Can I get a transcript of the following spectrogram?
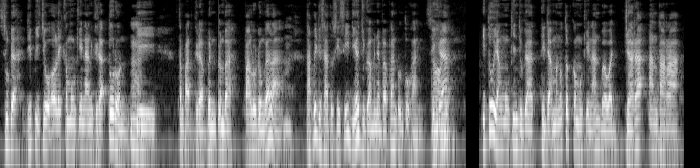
Sudah dipicu oleh kemungkinan gerak turun Hmm. di tempat graben lembah Palu Donggala, Hmm. tapi di satu sisi dia juga menyebabkan runtuhan sehingga Oh, iya. itu yang mungkin juga tidak menutup kemungkinan bahwa jarak antara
